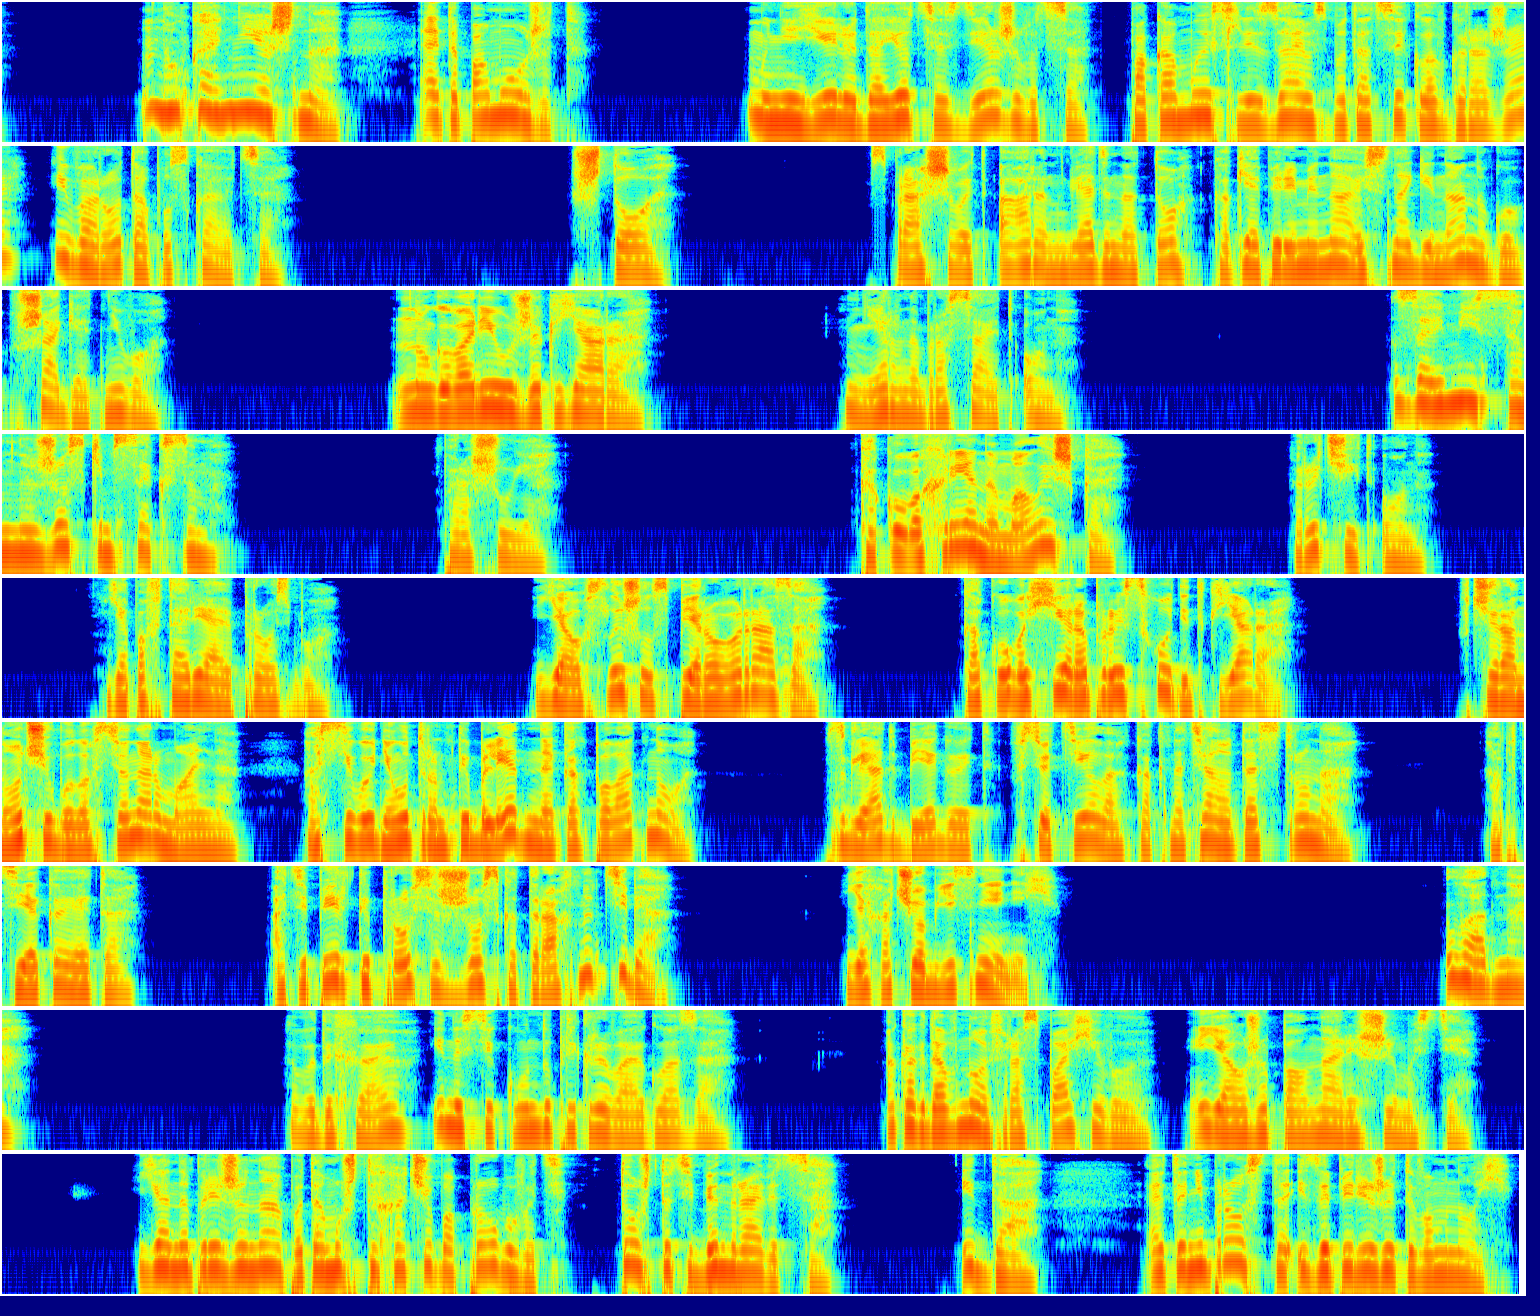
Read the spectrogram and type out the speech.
Ну, конечно, это поможет. Мне еле удается сдерживаться, пока мы слезаем с мотоцикла в гараже и ворота опускаются. «Что?» – спрашивает Аарон, глядя на то, как я переминаюсь с ноги на ногу в шаге от него. «Ну говори уже, Кьяра!» – нервно бросает он. «Займись со мной жестким сексом», – прошу я. «Какого хрена, малышка?» – рычит он. Я повторяю просьбу. Я услышал с первого раза. Какого хера происходит, Кьяра? Вчера ночью было все нормально, а сегодня утром ты бледная, как полотно. Взгляд бегает, все тело, как натянутая струна. Аптека это. А теперь ты просишь жестко трахнуть тебя? Я хочу объяснений. Ладно. Выдыхаю и на секунду прикрываю глаза. А когда вновь распахиваю, я уже полна решимости. Я напряжена, потому что хочу попробовать то, что тебе нравится. И да, это не просто из-за пережитого мной.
